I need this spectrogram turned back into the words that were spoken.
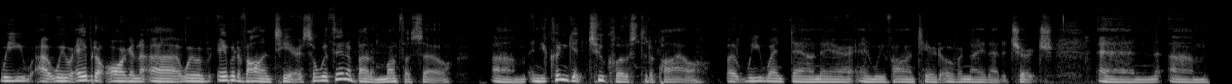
we uh, we were able to organize, uh, we were able to volunteer. So within about a month or so, um, and you couldn't get too close to the pile, but we went down there and we volunteered overnight at a church, and um,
